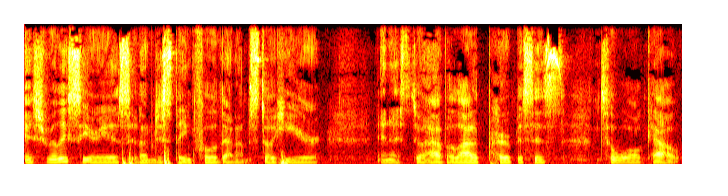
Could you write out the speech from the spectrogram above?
it's really serious, and I'm just thankful that I'm still here and I still have a lot of purposes to walk out.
